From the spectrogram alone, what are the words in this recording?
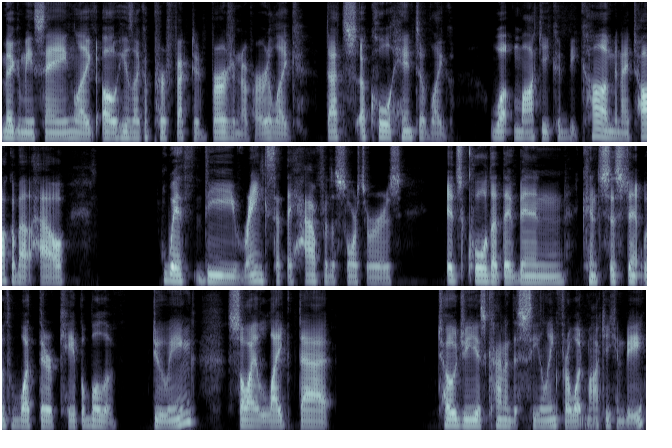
Megumi saying like, "Oh, he's like a perfected version of her." Like that's a cool hint of like what Maki could become and I talk about how with the ranks that they have for the sorcerers, it's cool that they've been consistent with what they're capable of doing. So I like that Toji is kind of the ceiling for what Maki can be.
